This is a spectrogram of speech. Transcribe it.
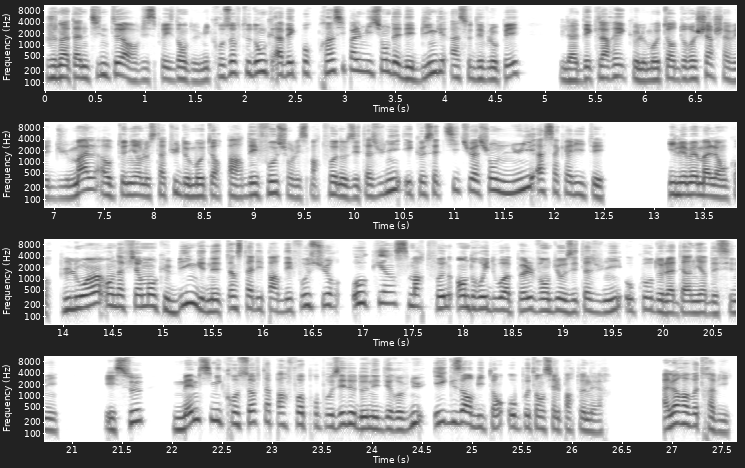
Jonathan Tinter, vice-président de Microsoft donc, avec pour principale mission d'aider Bing à se développer il a déclaré que le moteur de recherche avait du mal à obtenir le statut de moteur par défaut sur les smartphones aux États-Unis et que cette situation nuit à sa qualité. Il est même allé encore plus loin en affirmant que Bing n'est installé par défaut sur aucun smartphone Android ou Apple vendu aux États-Unis au cours de la dernière décennie. Et ce, même si Microsoft a parfois proposé de donner des revenus exorbitants aux potentiels partenaires. Alors à votre avis,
